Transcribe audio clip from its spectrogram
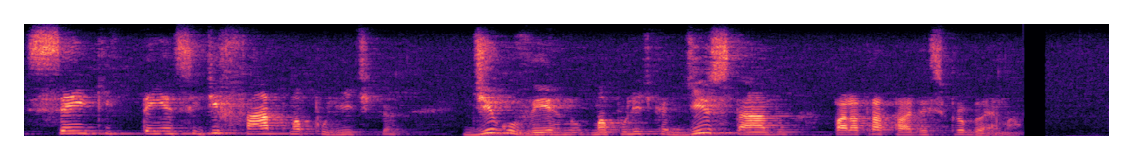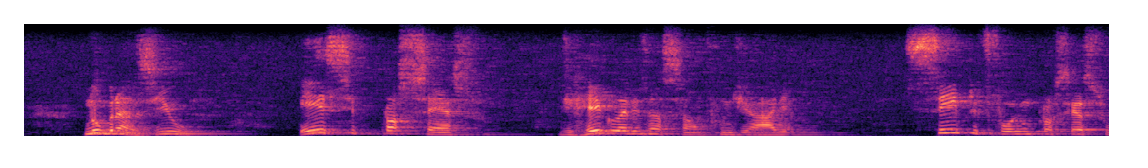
sem que tenha-se de fato uma política de governo, uma política de Estado para tratar desse problema. No Brasil, esse processo de regularização fundiária sempre foi um processo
